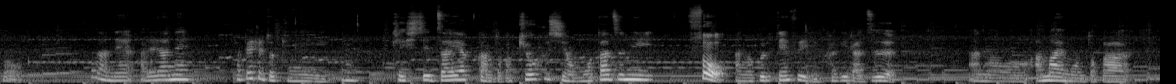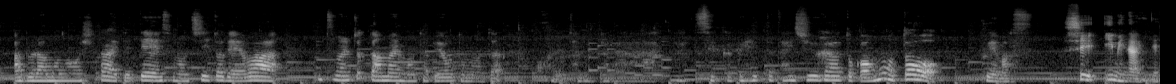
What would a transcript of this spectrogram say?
そう。ただねあれだね。食べる時に決して罪悪感とか恐怖心を持たずにそあのグルテンフリーに限らずあの甘いものとか油物を控えててそのチートデーはいつもよりちょっと甘いもの食べようと思ったらこれ食べたらせっかく減った体重がとか思うと増えます、うし意味ないね。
